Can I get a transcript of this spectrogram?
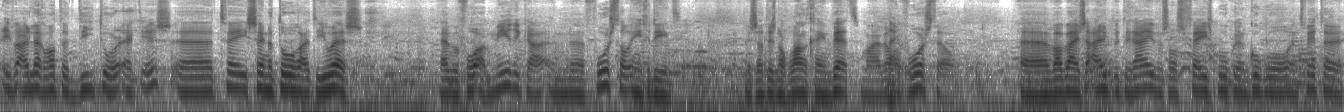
even uitleggen wat de Detour Act is. twee senatoren uit de US hebben voor Amerika een voorstel ingediend. Dus dat is nog lang geen wet, maar wel een voorstel. Waarbij ze eigenlijk bedrijven zoals Facebook en Google en Twitter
